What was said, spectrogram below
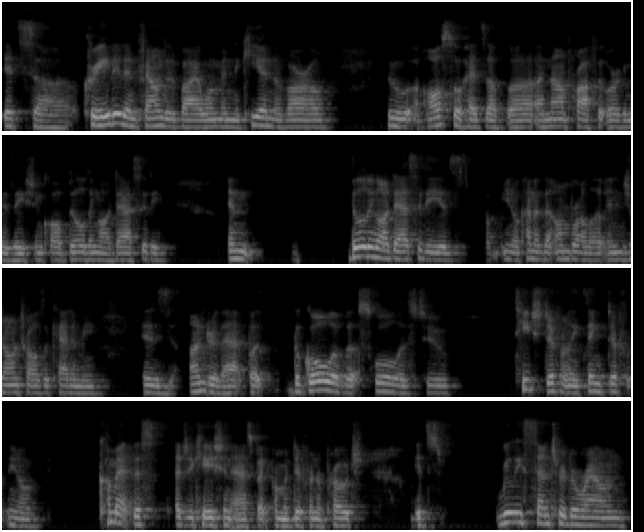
It's uh, created and founded by a woman, Nakia Navarro, who also heads up a, a nonprofit organization called Building Audacity. And Building Audacity is, you know, kind of the umbrella, and John Charles Academy is under that. But the goal of the school is to teach differently, think different, you know, come at this education aspect from a different approach. It's really centered around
